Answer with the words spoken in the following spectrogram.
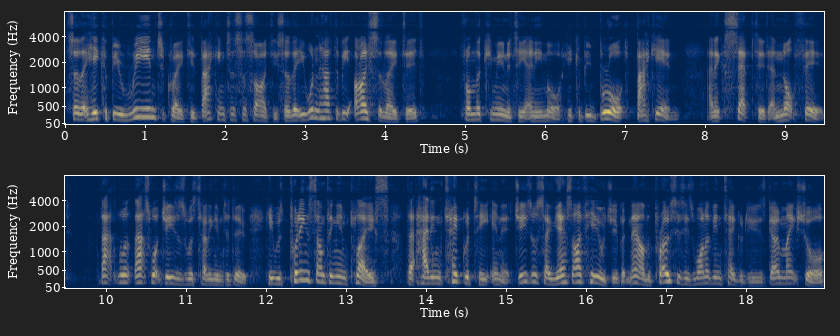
so that he could be reintegrated back into society, so that he wouldn't have to be isolated from the community anymore. He could be brought back in and accepted and not feared. That, that's what Jesus was telling him to do. He was putting something in place that had integrity in it. Jesus was saying, Yes, I've healed you, but now the process is one of integrity. Is go and make sure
